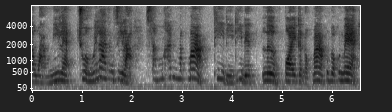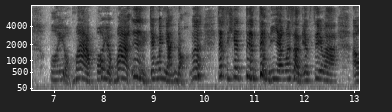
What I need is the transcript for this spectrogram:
ระหว่างนี้แหละช่วงเวลาจังสี่ล่ะ สำคัญมากๆ ที่ดีที่เด็ดเริ่มปล่อยกันออกมา คุณพ่อคุณแม่ ปล่อยออกมา ปล่อยออกมาเออจักแม่นยังดอกเออจักสิแค่ตื่นเต้นนี่ยังมาสั่น FC ว่า เอา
